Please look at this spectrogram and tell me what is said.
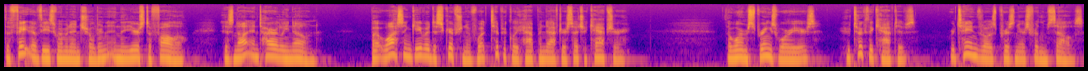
The fate of these women and children in the years to follow is not entirely known, but Wasson gave a description of what typically happened after such a capture. The Warm Springs warriors, who took the captives, retained those prisoners for themselves.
